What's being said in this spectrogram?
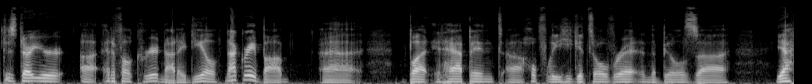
to start your uh, NFL career. Not ideal. Not great, Bob. Uh, but it happened. Uh, hopefully he gets over it, and the Bills, uh, yeah,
